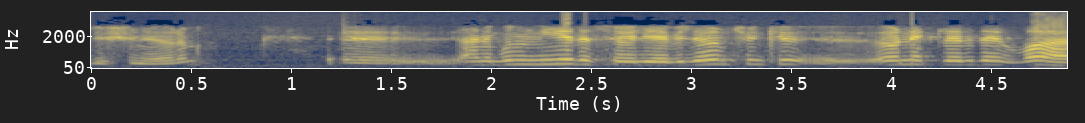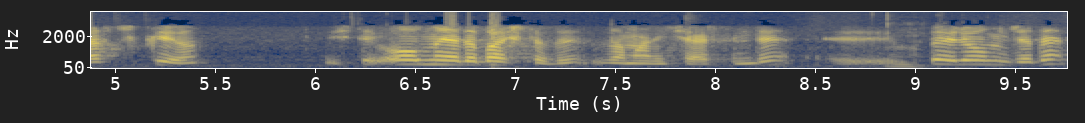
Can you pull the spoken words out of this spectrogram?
düşünüyorum. Ee, hani bunu niye de söyleyebiliyorum? Çünkü e, örnekleri de var, çıkıyor. İşte olmaya da başladı zaman içerisinde. Ee, böyle olunca da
